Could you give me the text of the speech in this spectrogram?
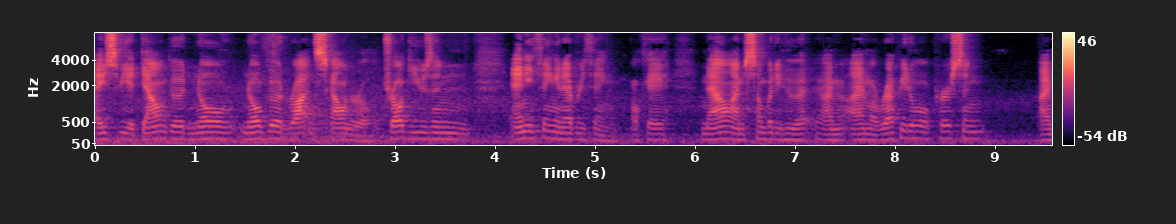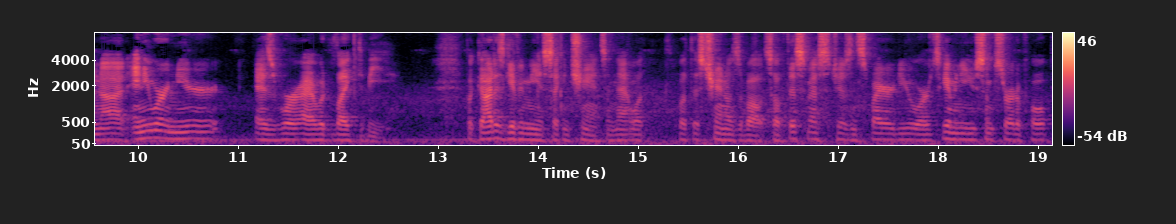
I used to be a down good, no no good, rotten scoundrel, drug using anything and everything. Okay, now I'm somebody who I'm I'm a reputable person. I'm not anywhere near as where I would like to be. But God has given me a second chance, and that what what this channel is about. So if this message has inspired you or it's given you some sort of hope,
